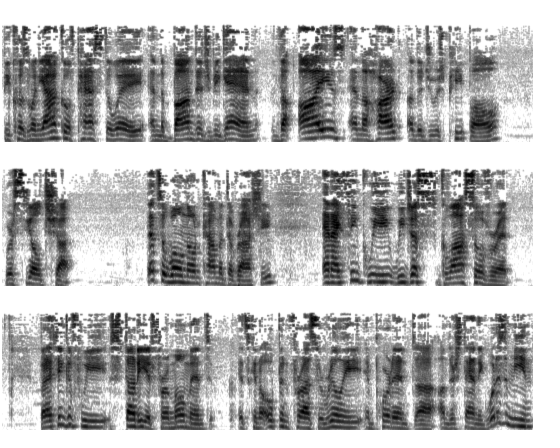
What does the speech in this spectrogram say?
Because when Yaakov passed away and the bondage began, the eyes and the heart of the Jewish people were sealed shut. That's a well-known comment of Rashi, and I think we we just gloss over it. But I think if we study it for a moment, it's going to open for us a really important uh, understanding. What does it mean?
